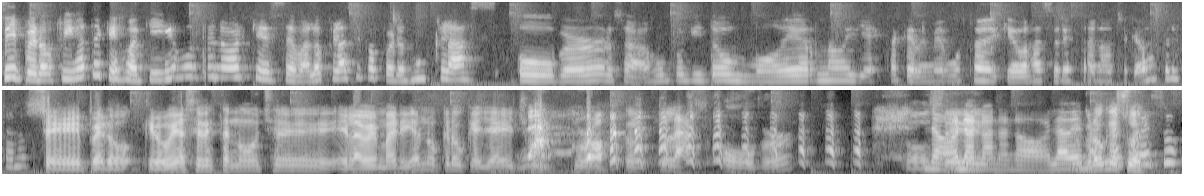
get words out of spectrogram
Sí, pero fíjate que Joaquín es un tenor que se va a lo clásico, pero es un class over, o sea, es un poquito moderno y esta que a mí me gusta de qué vas a hacer esta noche. ¿Qué vas a hacer esta noche? Sí, pero ¿qué voy a hacer esta noche? El Ave María no creo que haya hecho un class over no, no, no, no, no. La verdad que fue, su,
